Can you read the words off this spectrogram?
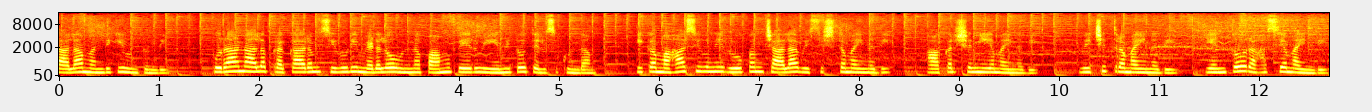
చాలా మందికి ఉంటుంది. పురాణాల ప్రకారం శివుడి మెడలో ఉన్న పాము పేరు ఏమిటో తెలుసుకుందాం. ఇక మహాశివుని రూపం చాలా విశిష్టమైనది ఆకర్షణీయమైనది విచిత్రమైనది. ఎంతో రహస్యమైంది.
